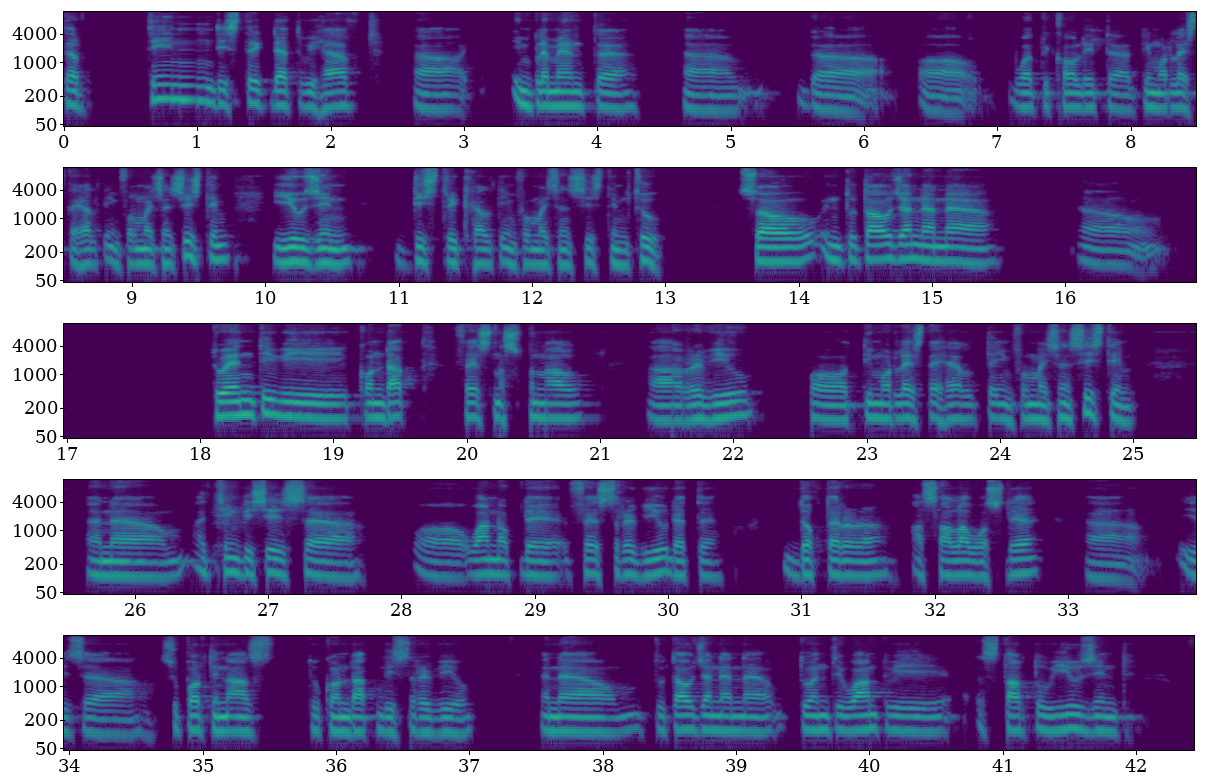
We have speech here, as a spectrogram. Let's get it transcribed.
13 districts that we have uh, implement uh, uh, the uh, what we call it, uh, Timor-Leste Health Information System using District Health Information System too. So in two thousand and uh, uh, 20, we conduct first national uh, review for Timor-Leste Health Information System. And um, I think this is uh, uh, one of the first review that uh, Dr. Asala was there, uh, is uh, supporting us to conduct this review. And um, 2021, we start to use it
